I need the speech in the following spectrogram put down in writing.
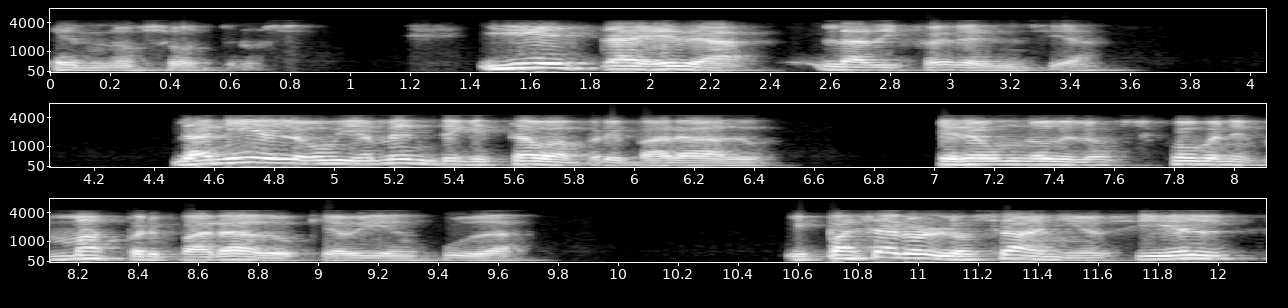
en nosotros. Y esta era la diferencia. Daniel obviamente que estaba preparado, era uno de los jóvenes más preparados que había en Judá. Y pasaron los años y él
